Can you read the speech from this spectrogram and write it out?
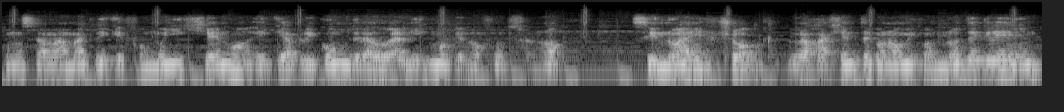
¿cómo se llama?, a Macri, que fue muy ingenuo y que aplicó un gradualismo que no funcionó. Si no hay shock, los agentes económicos no te creen.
